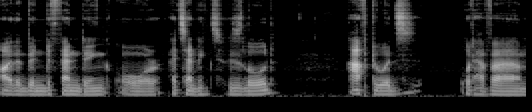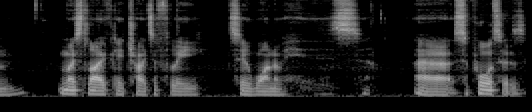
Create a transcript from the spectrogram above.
either been defending or attending to his lord. Afterwards, would have um, most likely tried to flee to one of his uh, supporters,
